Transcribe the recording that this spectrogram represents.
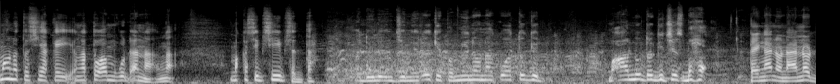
Mao na to siya kay ang ato amo gud ana nga makasibsib sad ta. Adili engineer kay paminaw na ako ato gyud. Maanod ra gid siya sa baha. Kay nga no nanod.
